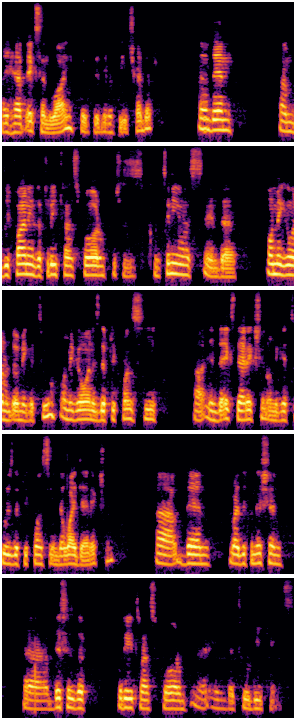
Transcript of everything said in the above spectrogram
I have x and y perpendicular to each other. And then I'm defining the Fourier transform, which is continuous in the omega 1 and omega 2. Omega 1 is the frequency uh, in the x direction, omega 2 is the frequency in the y direction. Uh, then, by definition, uh, this is the retransform uh, in the 2D case.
